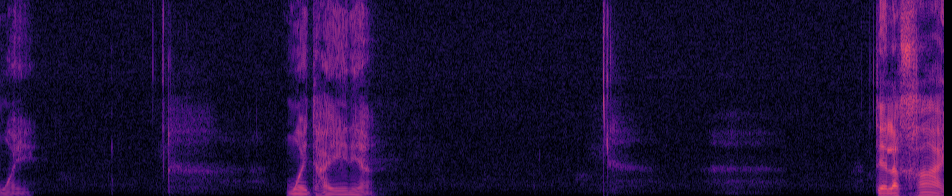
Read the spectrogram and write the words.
มวย มวยไทยเนี่ย แต่ละค่าย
